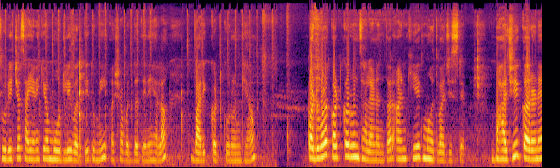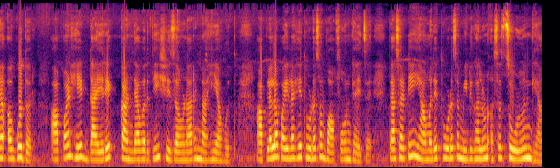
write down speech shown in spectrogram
सुरीच्या साह्याने किंवा मोरलीवरती तुम्ही अशा पद्धतीने ह्याला बारीक कट करून घ्या. पडवळ कट करून झाल्यानंतर आणखी एक महत्त्वाची स्टेप भाजी करण्या अगोदर आपण हे डायरेक्ट कांद्यावरती शिजवणार नाही आहोत. आपल्याला पहिलं हे थोडंसं वाफवून घ्यायचं आहे त्यासाठी ह्यामध्ये थोडंसं मीठ घालून असं चोळून घ्या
